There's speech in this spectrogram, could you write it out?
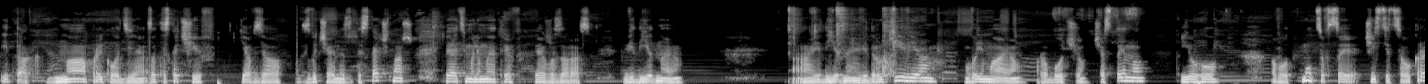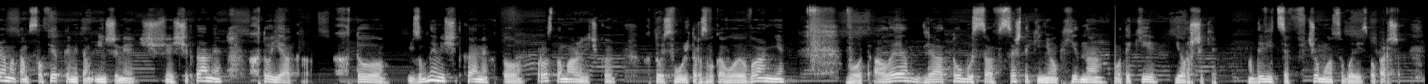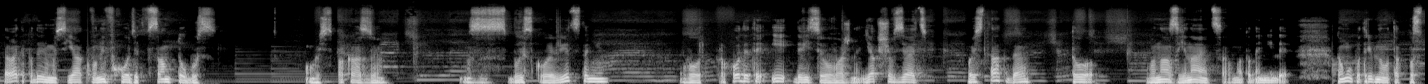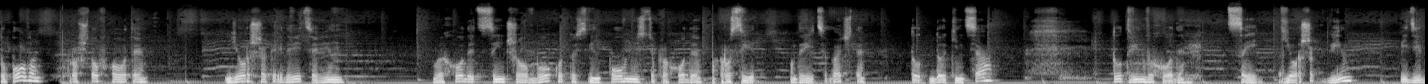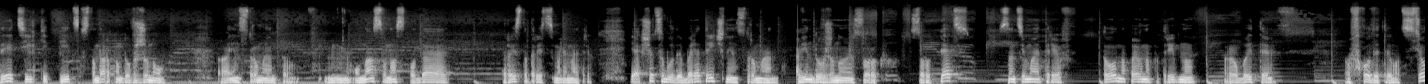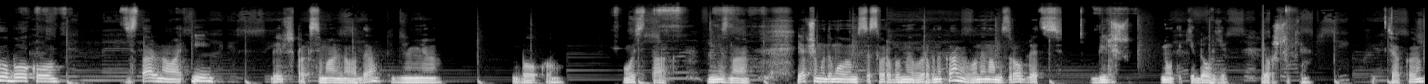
І так, на прикладі затискачів я взяв звичайний затискач наш 5 мм. Я його зараз від'єдную. Від'єдную від руків'я, виймаю робочу частину його. От. Ну, це все чиститься окремо, там, салфетками, там, іншими щітками. Хто як? Хто зубними щітками, хто просто марлічкою, хтось в ультразвукової ванні. От. Але для тубуса все ж таки необхідно отакі йоршики. Дивіться, в чому особливість. По-перше, давайте подивимось, як вони входять в сам тубус. Ось показую з близької відстані. От, проходите і дивіться уважно. Якщо взяти ось так, да, то вона згинається, вона туди не йде. Тому потрібно отак поступово проштовхувати йоршик, і дивіться, він виходить з іншого боку, тобто він повністю проходить просвіт. Дивіться, бачите? Тут до кінця, тут він виходить. Цей йоршик він підійде тільки під стандартну довжину інструменту. У нас вона складає 330 мм. Якщо це буде баріатричний інструмент, а він довжиною 40-45 см, то напевно потрібно робити, входити от з цього боку, зі стального і більш проксимального да? боку. Ось так. Не знаю. Якщо ми домовимося з виробни- виробниками, вони нам зроблять більш ну, такі довгі йоршики. Дякую.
